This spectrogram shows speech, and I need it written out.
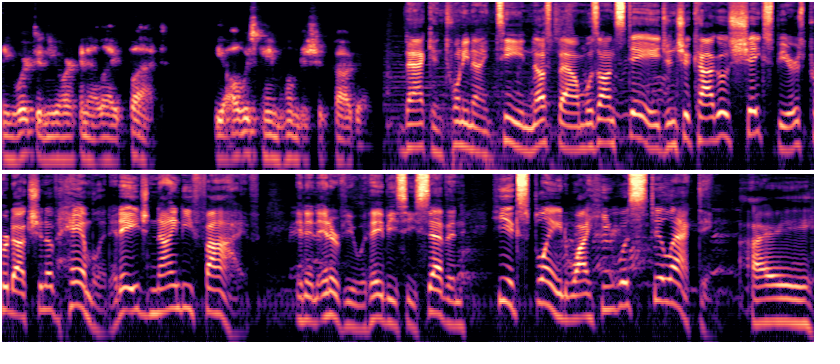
He worked in New York and LA, but he always came home to Chicago. Back in 2019, Nussbaum was on stage in Chicago's Shakespeare's production of Hamlet at age 95. In an interview with ABC 7, he explained why he was still acting. I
